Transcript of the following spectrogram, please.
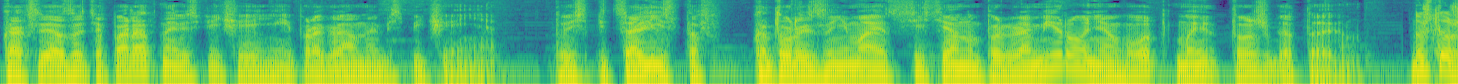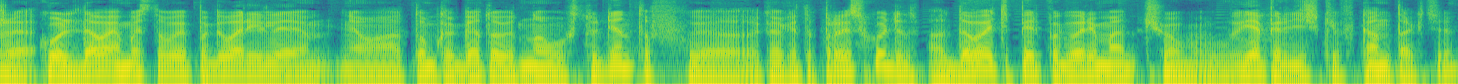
как связывать аппаратное обеспечение и программное обеспечение. То есть специалистов, которые занимаются системным программированием, вот мы тоже готовим. Ну что же, Коль, давай мы с тобой поговорили о том, как готовят новых студентов, э, как это происходит. А давай теперь поговорим о чем. Я периодически ВКонтакте,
